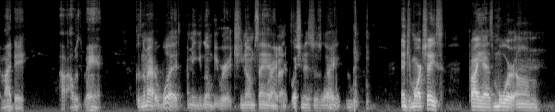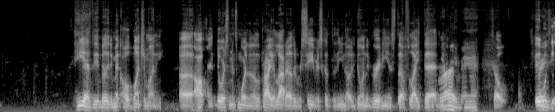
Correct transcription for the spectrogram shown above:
in my day. I, I was the man. because no matter what, I mean, you're gonna be rich. You know what I'm saying? Right. The question is just like, and Ja'Marr Chase probably has more. um He has the ability to make a whole bunch of money uh Mm-hmm. off endorsements more than probably a lot of other receivers because you know doing the gritty and stuff like that. you know? Right, man. So it was crazy.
